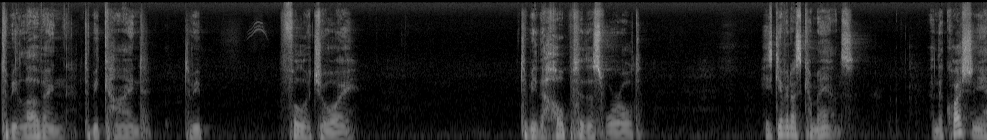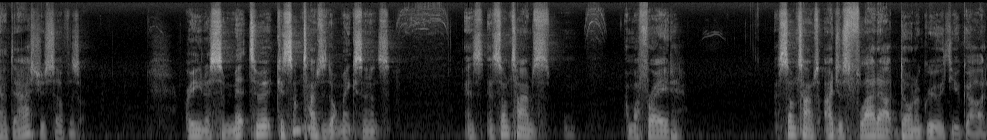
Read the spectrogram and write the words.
to be loving, to be kind, to be full of joy, to be the hope to this world. He's given us commands. And the question you have to ask yourself is are you going to submit to it? Because sometimes it don't make sense. And, and sometimes I'm afraid. Sometimes I just flat out don't agree with you, God.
